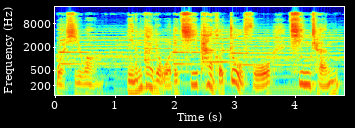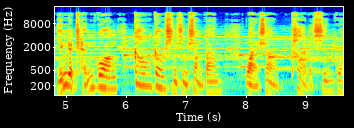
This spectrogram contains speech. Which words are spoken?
我希望你能带着我的期盼和祝福，清晨迎着晨光，高高兴兴上班；晚上踏着星光，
